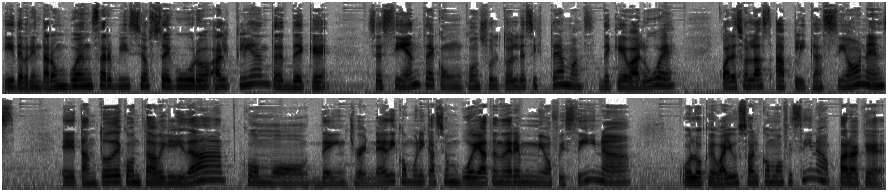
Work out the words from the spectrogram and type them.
y de brindar un buen servicio seguro al cliente, de que se siente con un consultor de sistemas, de que evalúe cuáles son las aplicaciones, eh, tanto de contabilidad como de internet y comunicación voy a tener en mi oficina o lo que vaya a usar como oficina para que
